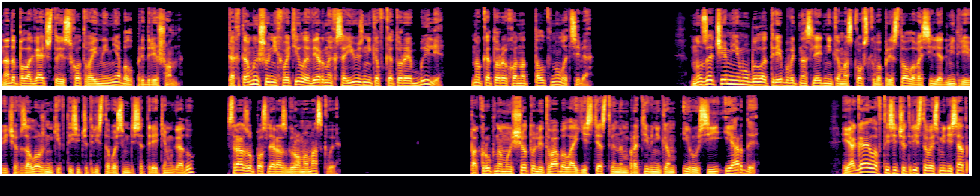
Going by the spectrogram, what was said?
Надо полагать, что исход войны не был предрешен. Тахтамышу не хватило верных союзников, которые были, но которых он оттолкнул от себя. Но зачем ему было требовать наследника московского престола Василия Дмитриевича в заложники в 1383 году, сразу после разгрома Москвы? По крупному счету Литва была естественным противником и Руси, и Орды. Ягайло в 1380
